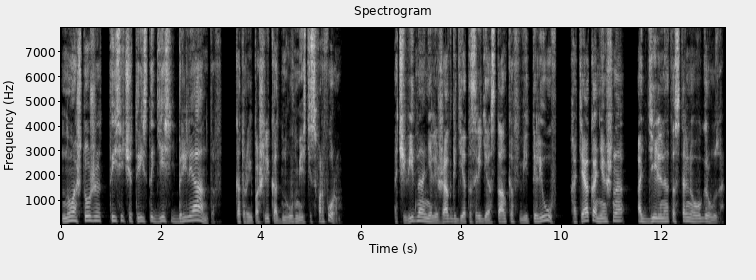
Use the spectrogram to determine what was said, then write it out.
Ну а что же 1310 бриллиантов, которые пошли ко дну вместе с фарфором? Очевидно, они лежат где-то среди останков Виттелиуф, хотя, конечно, отдельно от остального груза.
